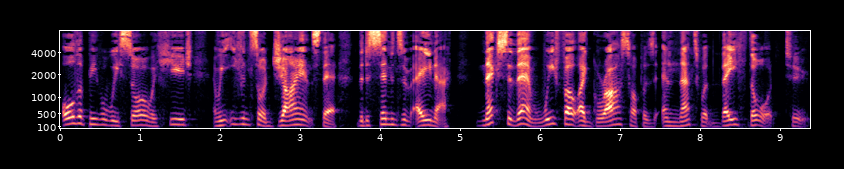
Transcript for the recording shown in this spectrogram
All the people we saw were huge, and we even saw giants there, the descendants of Anak. Next to them, we felt like grasshoppers, and that's what they thought too.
